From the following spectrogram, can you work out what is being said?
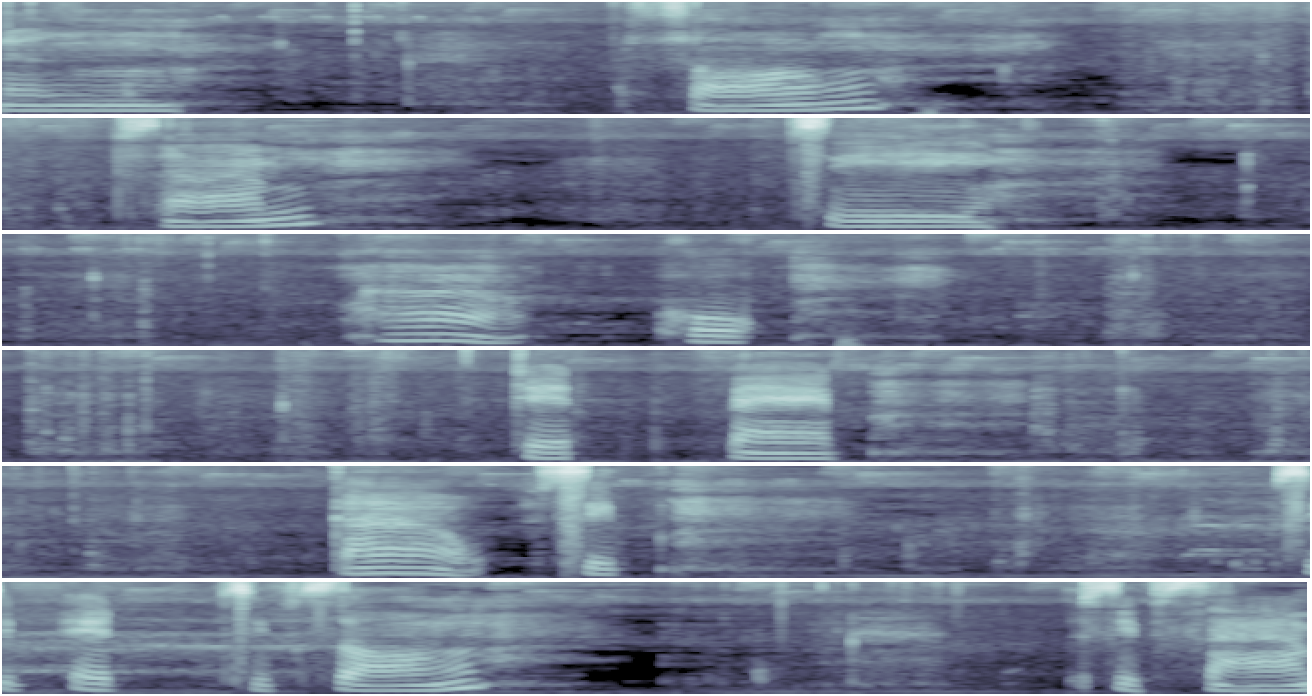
หนึ่งสองสามสี่ห้าหกเจ็ดแปดเก้าสิบสิบเอ็ดสิบสอง สิบสาม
